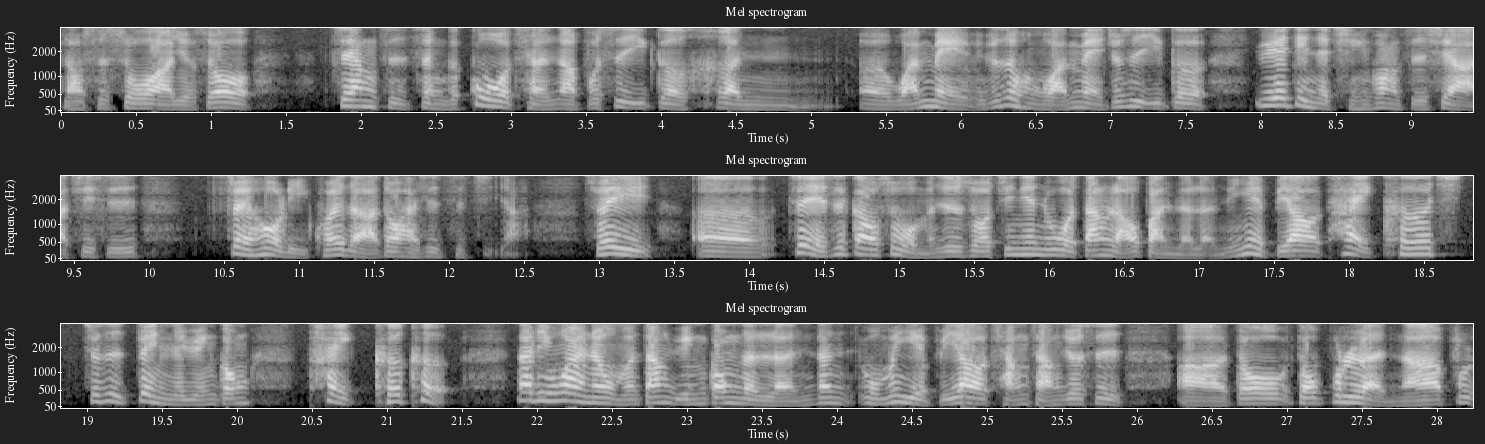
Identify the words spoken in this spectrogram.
老实说啊，有时候这样子整个过程啊，不是一个很呃完美，也不是很完美，就是一个约定的情况之下，其实最后理亏的，都还是自己啊，所以。呃，这也是告诉我们，就是说，今天如果当老板的人，你也不要太客气，就是对你的员工太苛刻。那另外呢，我们当员工的人，但我们也不要常常就是啊、都都不忍啊，不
